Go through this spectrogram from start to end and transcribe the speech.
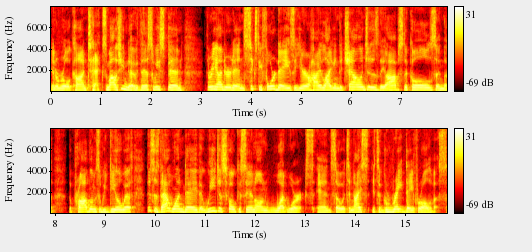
in a rural context. Miles, you know this. We spend 364 days a year highlighting the challenges, the obstacles, and the, the problems that we deal with. This is that one day that we just focus in on what works. And so it's a nice, it's a great day for all of us.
